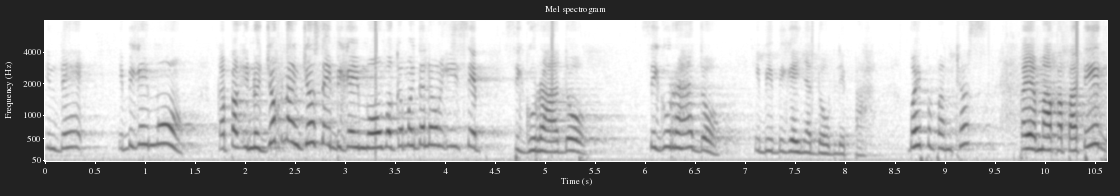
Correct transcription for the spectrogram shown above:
Hindi. Ibigay mo. Kapag inudyok ng Diyos na ibigay mo, huwag ka magdalawang isip. Sigurado. Sigurado. Ibibigay niya doble pa. Buhay pa bang Diyos? Kaya mga kapatid,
